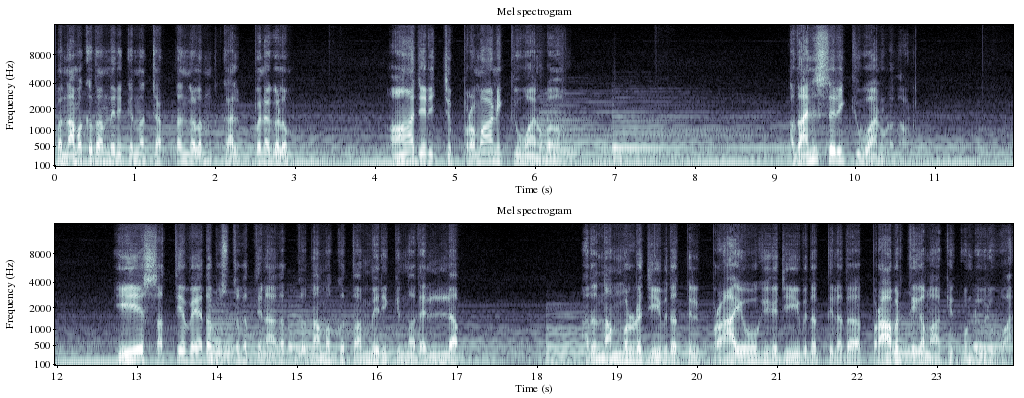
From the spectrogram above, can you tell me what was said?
അപ്പം നമുക്ക് തന്നിരിക്കുന്ന ചട്ടങ്ങളും കൽപ്പനകളും ആചരിച്ച് പ്രമാണിക്കുവാനുള്ളതാണ്. അതനുസരിക്കുവാനുള്ളതാണ്. ഈ സത്യവേദ പുസ്തകത്തിനകത്ത് നമുക്ക് തന്നിരിക്കുന്നതെല്ലാം അത് നമ്മളുടെ ജീവിതത്തിൽ പ്രായോഗിക ജീവിതത്തിൽ അത് പ്രാവർത്തികമാക്കി കൊണ്ടുവരുവാൻ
